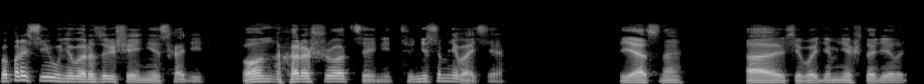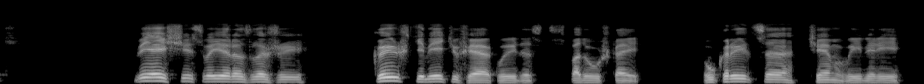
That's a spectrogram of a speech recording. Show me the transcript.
Попроси у него разрешения сходить. Он хорошо оценит, не сомневайся. Ясно. А сегодня мне что делать? Вещи свои разложи. Кыш тебе тюфяк выдаст с подушкой. Укрыться чем выбери.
